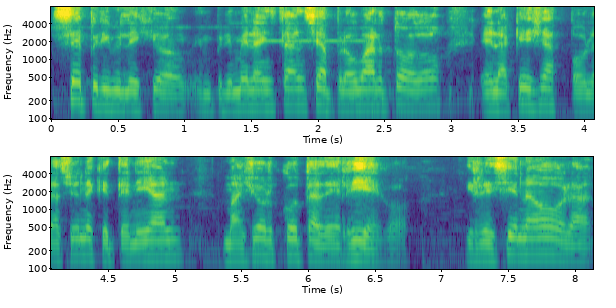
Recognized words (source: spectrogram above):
se privilegió en primera instancia probar todo en aquellas poblaciones que tenían mayor cota de riesgo. Y recién ahora,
